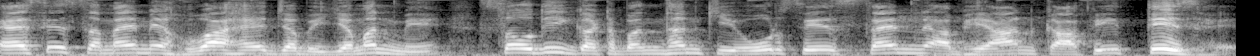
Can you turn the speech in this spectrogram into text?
ऐसे समय में हुआ है जब यमन में सऊदी गठबंधन की ओर से सैन्य अभियान काफ़ी तेज है।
